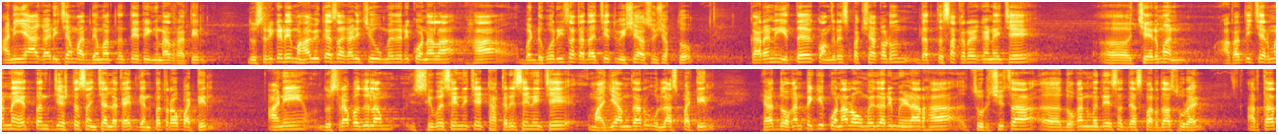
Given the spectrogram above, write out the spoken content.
आणि या आघाडीच्या माध्यमातून ते रिंगणात राहतील. दुसरीकडे महाविकास आघाडीची उमेदवारी कोणाला हा बंडखोरीचा कदाचित विषय असू शकतो कारण इथं काँग्रेस पक्षाकडून दत्त साखरकारण्याचे चेअरमन आता ते चेअरमन नाही आहेत पण ज्येष्ठ संचालक आहेत गणपतराव पाटील आणि दुसऱ्या बाजूला शिवसेनेचे ठाकरे सेनेचे माजी आमदार उल्हास पाटील ह्या दोघांपैकी कोणाला उमेदवारी मिळणार हा चुरशीचा दोघांमध्ये सध्या स्पर्धा सुरू आहे. अर्थात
